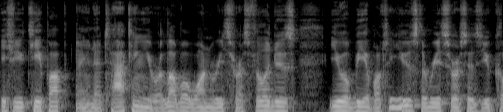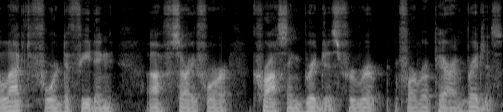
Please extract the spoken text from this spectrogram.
If you keep up in attacking your level 1 resource villages, you will be able to use the resources you collect for defeating, uh, sorry, for crossing bridges, for, re for repairing bridges.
